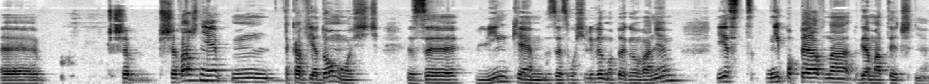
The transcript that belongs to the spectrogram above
E, prze, przeważnie mm, taka wiadomość z linkiem, ze złośliwym operowaniem jest niepoprawna gramatycznie.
